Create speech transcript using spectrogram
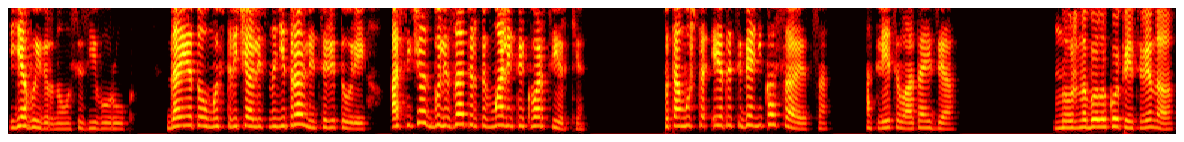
Я вывернулась из его рук. До этого мы встречались на нейтральной территории, а сейчас были заперты в маленькой квартирке. «Потому что это тебя не касается», — ответила, отойдя. «Нужно было купить вина»,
